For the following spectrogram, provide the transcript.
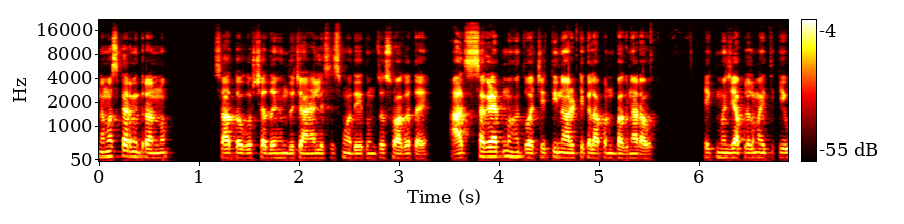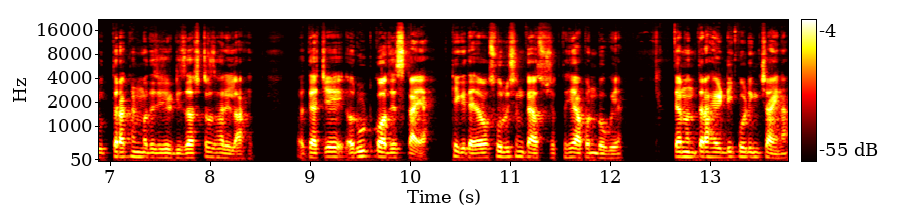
नमस्कार मित्रांनो. सात ऑगस्टच्या द हिंदूच्या अनालिसिसमध्ये तुमचं स्वागत आहे. आज सगळ्यात महत्त्वाचे तीन आर्टिकल आपण बघणार आहोत. एक म्हणजे आपल्याला माहिती आहे की उत्तराखंडमध्ये जे डिझास्टर झालेलं आहे त्याचे रूट कॉजेस काय आहे? ठीक आहे त्याच्यावर सोल्युशन काय असू शकतं हे आपण बघूया. त्यानंतर आहे डिकोडिंग चायना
